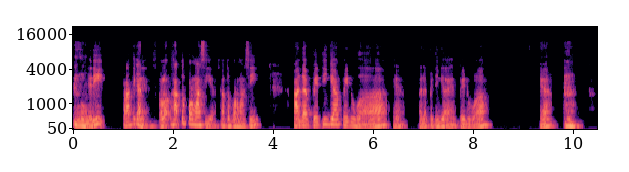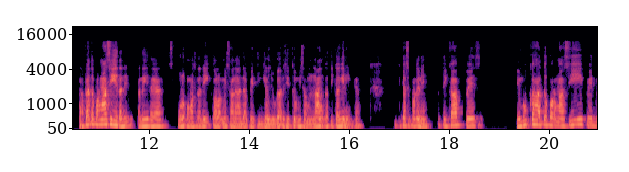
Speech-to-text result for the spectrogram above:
Jadi perhatikan ya. Kalau satu formasi ya, satu formasi ada P3, P2 ya, ada P3 eh P2 ya. Tapi satu formasi tadi tadi saya 10 formasi tadi kalau misalnya ada P3 juga di situ bisa menang ketika gini ya. Ketika seperti ini. Ketika P dibuka satu formasi P2,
